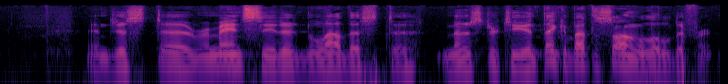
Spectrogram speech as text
And just uh, remain seated and allow this to minister to you. And think about the song a little different.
